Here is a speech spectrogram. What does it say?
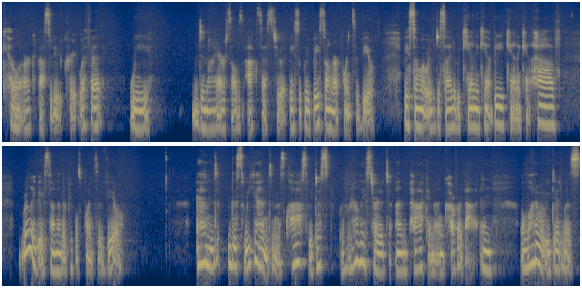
kill our capacity to create with it we deny ourselves access to it, basically based on our points of view, based on what we've decided we can and can't be, can and can't have, really based on other people's points of view. And this weekend in this class, we just really started to unpack and uncover that. And a lot of what we did was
